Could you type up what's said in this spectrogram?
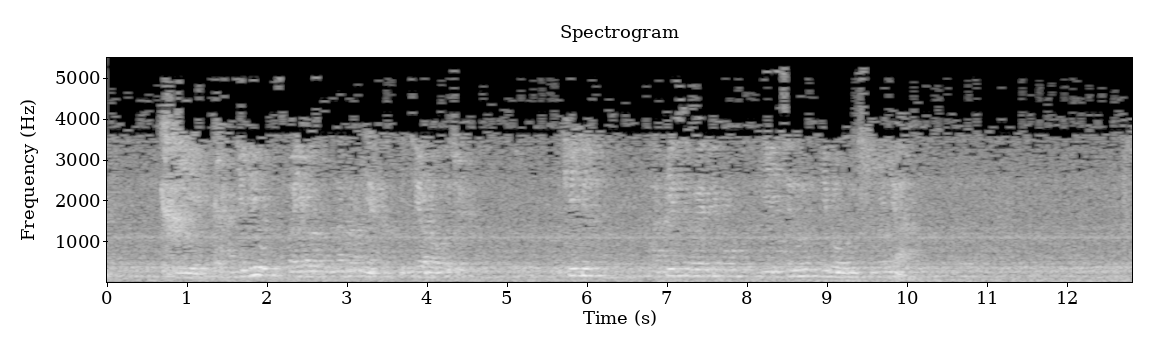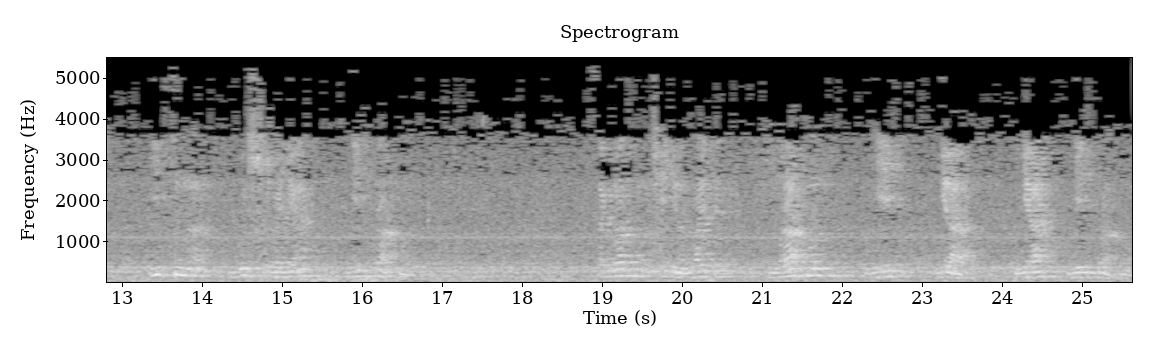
и отделил свое осознавание от пяти оболочек, учитель описывает ему истину его высшего «Я». Истина высшего «Я» есть Брахма. Согласно учению Адвайты, Брахман есть Я, Я есть Брахман.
